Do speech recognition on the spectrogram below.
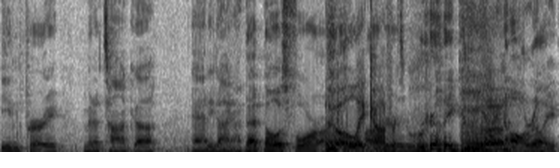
Eden Prairie, Minnetonka, and Edina. That those four are, Oh, Lake are Conference. really good. Yeah, I know, really.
